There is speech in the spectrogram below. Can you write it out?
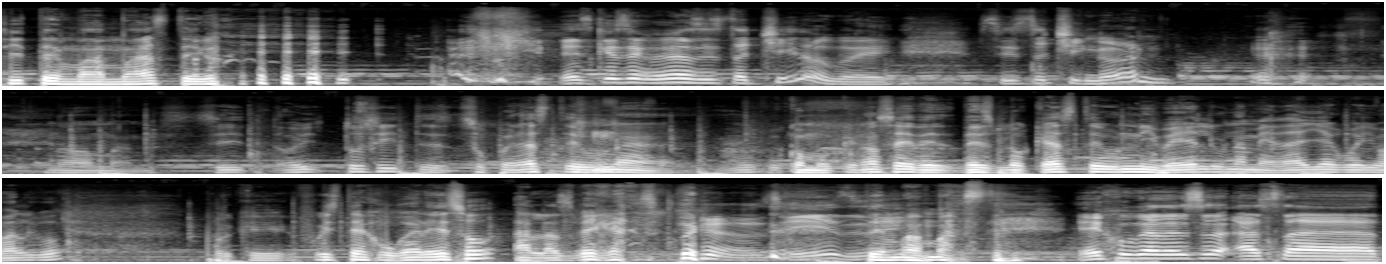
Sí te mamaste, güey. Es que ese juego sí está chido, güey. Sí está chingón. No mames. Sí, hoy, tú sí te superaste una. Como que no sé, de- desbloqueaste un nivel, una medalla, güey, o algo. Porque fuiste a jugar eso a Las Vegas, sí, sí. Te sí. mamaste. He jugado eso hasta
